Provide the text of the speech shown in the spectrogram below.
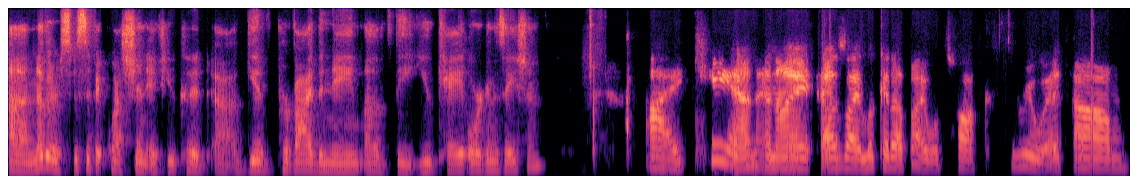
another specific question, if you could uh, give, provide the name of the UK organization. I can, and I, as I look it up, I will talk through it. Um,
